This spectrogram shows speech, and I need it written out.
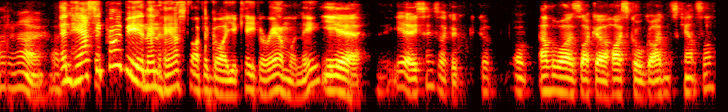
I don't know. I- in house, he'd probably be an in house type of guy you keep around, wouldn't he? Yeah, yeah. He seems like a good, otherwise like a high school guidance counselor.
